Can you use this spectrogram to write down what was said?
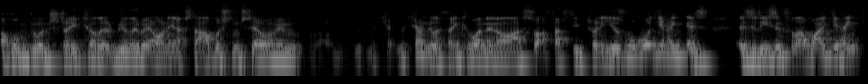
a homegrown striker that really went on to establish themselves? I mean, we can't, really think of one in the last sort of 15, 20 years. Well, what do you think is, is the reason for that? Why do you think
